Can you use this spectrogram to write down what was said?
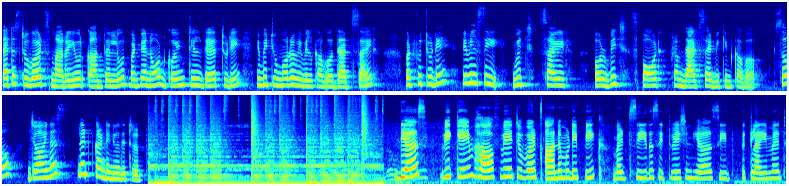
that is towards Marayoor Kanthalloor but we are not going till there today. Maybe tomorrow we will cover that side. But for today we will see which side or which spot from that side we can cover. So join us. Let's continue the trip. Dears, we came halfway towards Anamudi peak but see the situation here, see the climate.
